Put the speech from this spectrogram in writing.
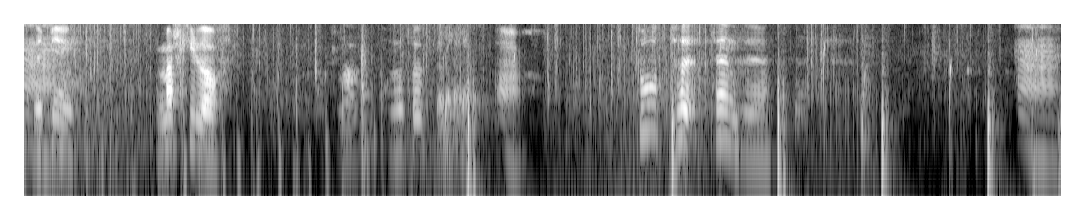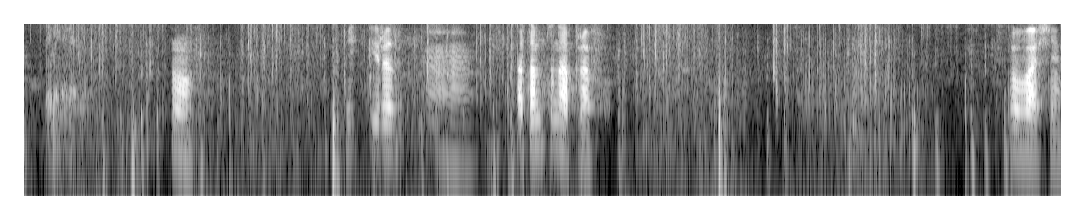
Najpiękniej. Masz kill off. Mam. No to... Tu, te, tędy. I, i roz... A tam to napraw. O właśnie.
